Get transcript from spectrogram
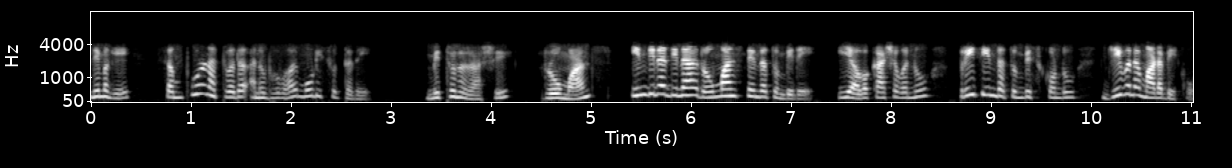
ನಿಮಗೆ ಸಂಪೂರ್ಣತ್ವದ ಅನುಭವ ಮೂಡಿಸುತ್ತದೆ. ಮಿಥುನ ರಾಶಿ, ರೋಮಾನ್ಸ್ ಇಂದಿನ ದಿನ ರೋಮಾನ್ಸ್ನಿಂದ ತುಂಬಿದೆ. ಈ ಅವಕಾಶವನ್ನು ಪ್ರೀತಿಯಿಂದ ತುಂಬಿಸಿಕೊಂಡು ಜೀವನ ಮಾಡಬೇಕು.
